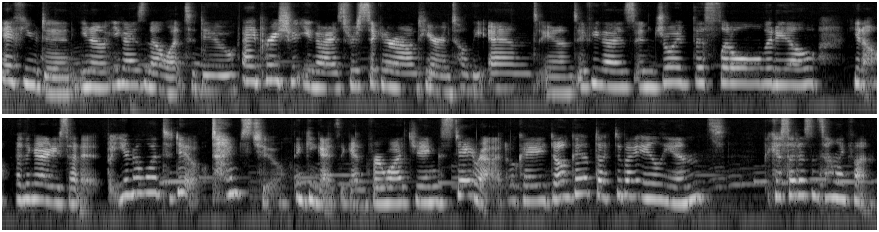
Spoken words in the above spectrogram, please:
If you did, you know, you guys know what to do. I appreciate you guys for sticking around here until the end, and if you guys enjoyed this little video, you know, I think I already said it, but you know what to do. Times two. Thank you guys again for watching. Stay rad, okay? Don't get abducted by aliens, because that doesn't sound like fun.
